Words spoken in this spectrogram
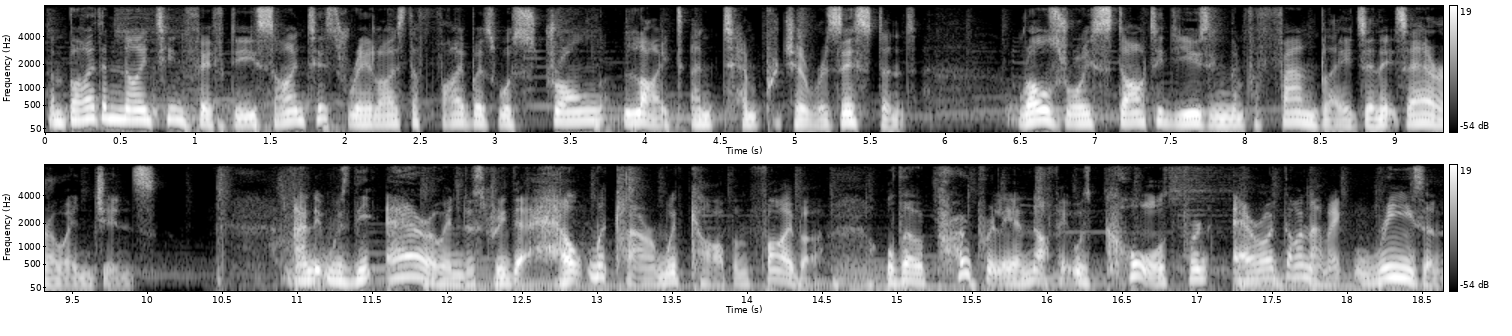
and by the 1950s, scientists realised the fibres were strong, light, and temperature resistant. Rolls Royce started using them for fan blades in its aero engines. And it was the aero industry that helped McLaren with carbon fibre, although appropriately enough it was caused for an aerodynamic reason.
